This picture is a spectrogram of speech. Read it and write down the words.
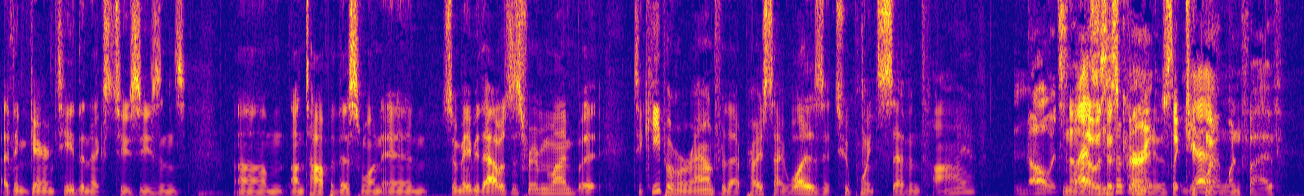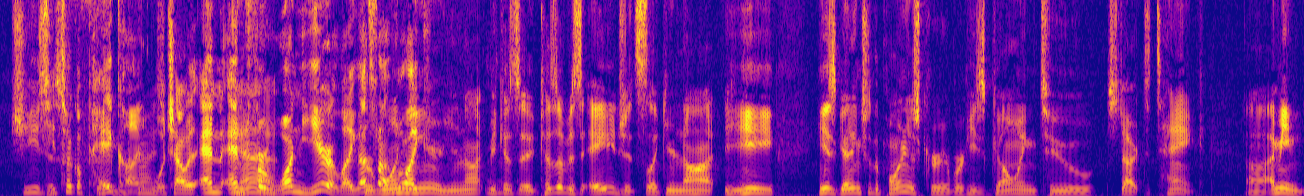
I think guaranteed the next two seasons um, on top of this one. And so maybe that was his frame of mind, but to keep him around for that price tag, what is it, two point seven five? no, it's no, less. that was He his took a- current. it was like two point one five. yeah. point one five. Jesus, He took a pay cut, Christ. which I was, and and for one year, like that's for what one like year you're not because because of his age it's like you're not he he's getting to the point in his career where he's going to start to tank uh, i mean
